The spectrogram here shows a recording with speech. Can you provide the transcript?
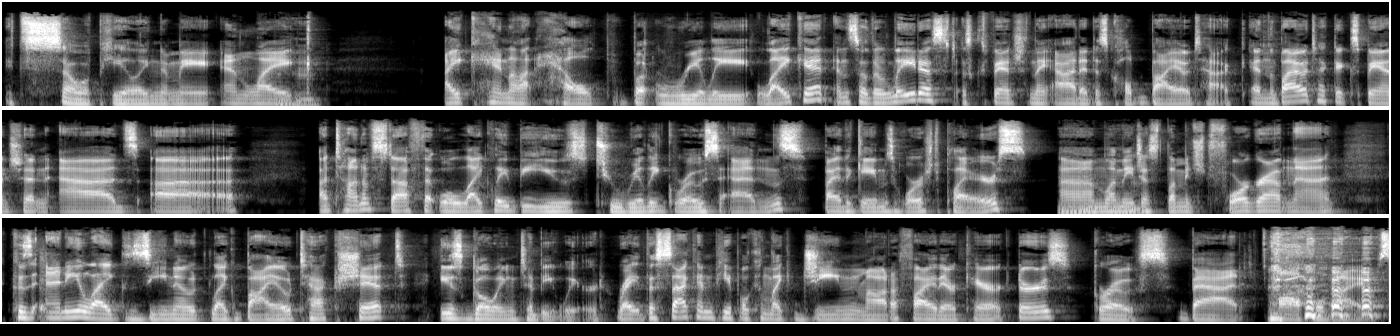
it's so appealing to me and like Mhm. i cannot help but really like it and so the latest expansion they added is called biotech and the biotech expansion adds uh a ton of stuff that will likely be used to really gross ends by the game's worst players. Um, let me just let me just foreground that because any like xeno like biotech shit is going to be weird, right? The second people can like gene modify their characters, gross, bad, awful vibes,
